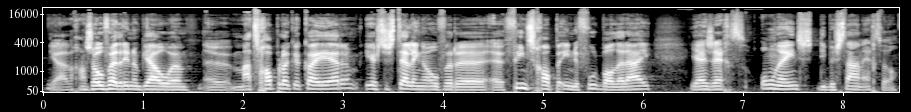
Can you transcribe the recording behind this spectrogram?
Ja, we gaan zo verder in op jouw maatschappelijke carrière. Eerste stelling over vriendschappen in de voetballerij. Jij zegt oneens, die bestaan echt wel.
